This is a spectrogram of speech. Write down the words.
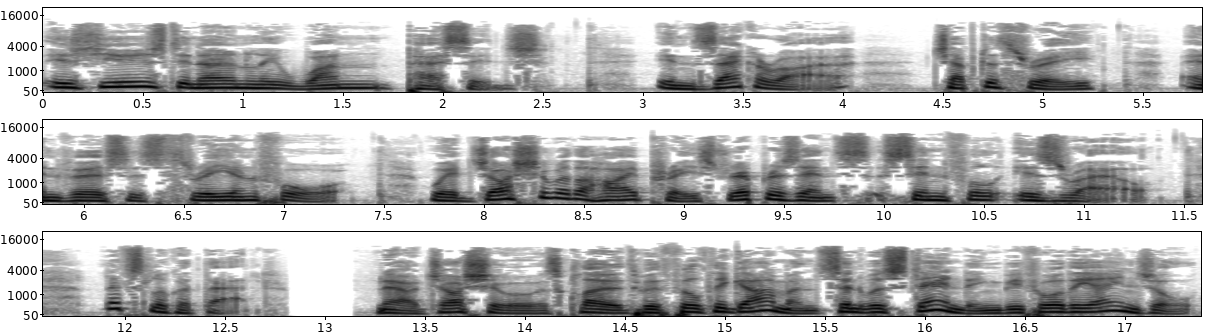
is used in only one passage, in Zechariah chapter 3 and verses 3 and 4 where Joshua the high priest represents sinful Israel. Let's look at that. Now Joshua was clothed with filthy garments, and was standing before the angel.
